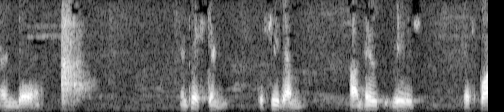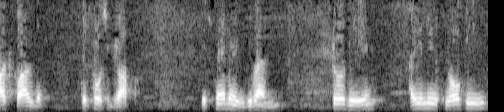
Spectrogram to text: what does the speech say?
and interesting to see them on hills is a spot called the Tipu's Drop. Its name is given to the highly slopy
